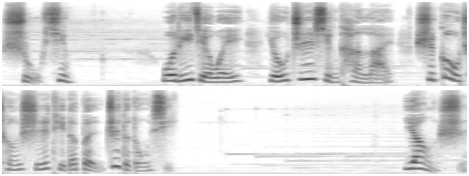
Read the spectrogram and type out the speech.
属性，我理解为由知性看来是构成实体的本质的东西。样式，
